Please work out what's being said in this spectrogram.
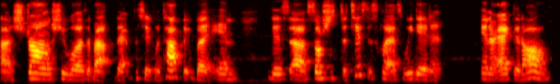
uh, strong she was about that particular topic. But in this uh, social statistics class, we didn't interact at all.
